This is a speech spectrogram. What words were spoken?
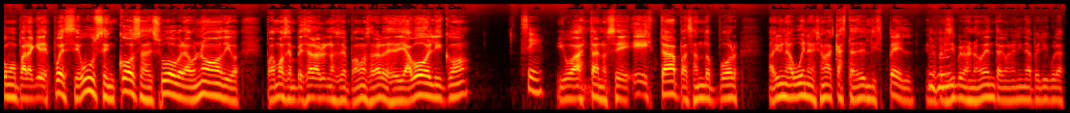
como para que después se usen cosas de su obra o no. Digo, podemos empezar a hablar, no sé, podemos hablar desde Diabólico, Sí. digo, hasta, no sé, esta, pasando por. Hay una buena que se llama Casta del Dispel, en los principios de los 90, que es una linda película,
